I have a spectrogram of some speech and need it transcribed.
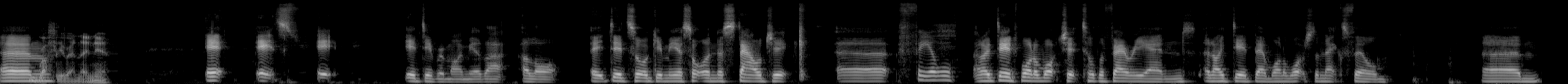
Um, Roughly around then, yeah. it it's it it did remind me of that a lot. It did sort of give me a sort of nostalgic uh feel, and I did want to watch it till the very end, and I did then want to watch the next film. Um,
